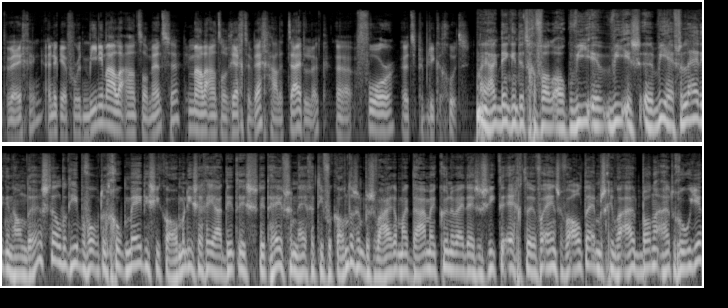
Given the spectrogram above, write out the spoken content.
beweging. En dan kun je voor het minimale aantal mensen, het minimale aantal rechten weghalen tijdelijk voor het publieke goed. Nou ja, ik denk in dit geval ook, wie, wie, is, wie heeft de leiding in handen? Stel dat hier bijvoorbeeld een groep medici komen die zeggen, ja, dit, is, dit heeft zijn negatieve kanten, zijn bezwaren. Maar daarmee kunnen wij deze ziekte echt voor eens en voor altijd misschien wel uitbannen, uitroeien.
